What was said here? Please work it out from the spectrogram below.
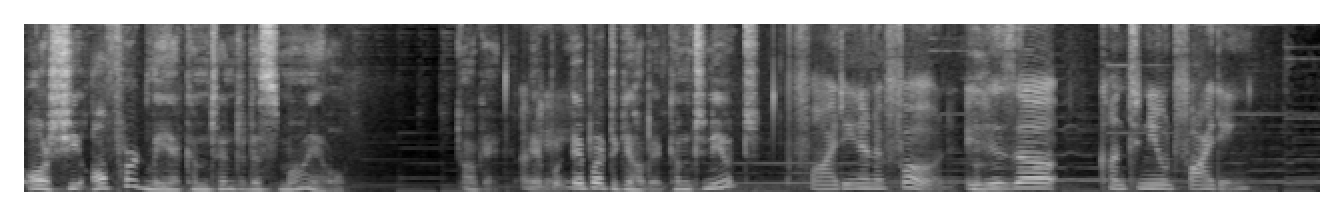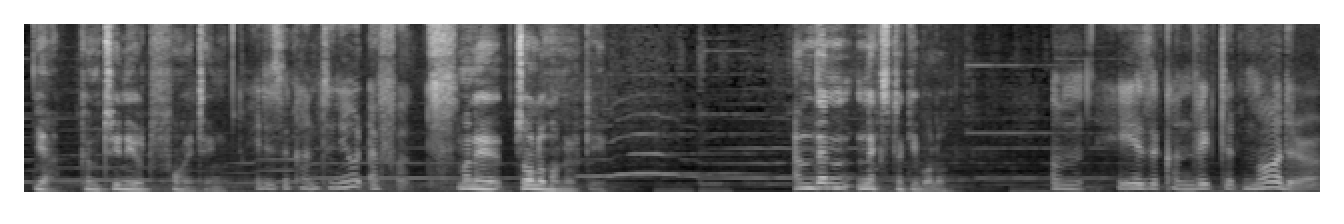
Or she offered me a contented smile. Okay. Okay. এরপরটা কি হবে? Continued? Fighting and effort. It is a continued fighting. Yeah, continued fighting. It is a continued effort. মানে চলমান আর কি And then next কি বলো? Um, he is a convicted murderer.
